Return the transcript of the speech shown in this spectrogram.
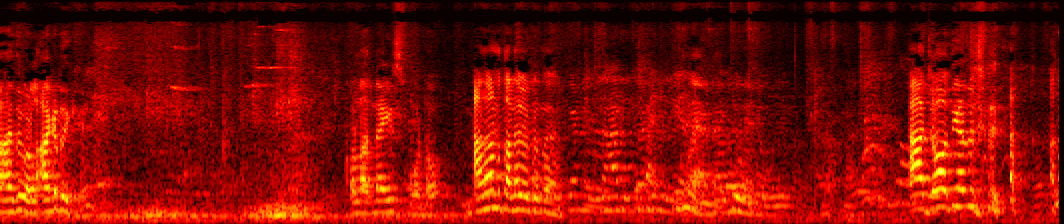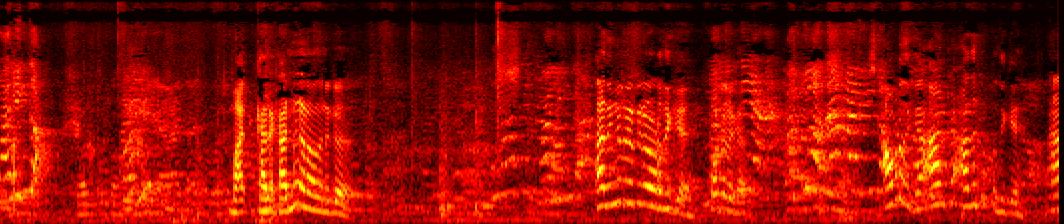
ആ ഇത് കൊള്ളാം. അങ്ങോട്ട് നിൽക്ക് കൊള്ളാം നൈസ് ഫോട്ടോ അതാണ് തല വെക്കുന്നത്. ആ ജോ നീ അത് കണ്ണ് കാണാമോ നിനക്ക്? ആ നിങ്ങൾ രണ്ടുപേരും അവിടെ നിൽക്ക് ഫോട്ടോ എടുക്ക. അവിടെ നിൽക്ക ആ അതിന്റെ ഒപ്പം നിൽക്ക് ആ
